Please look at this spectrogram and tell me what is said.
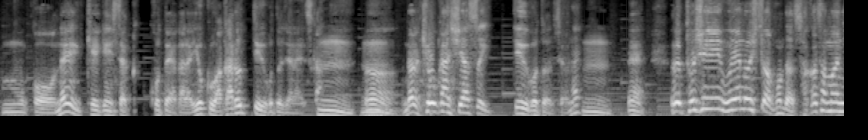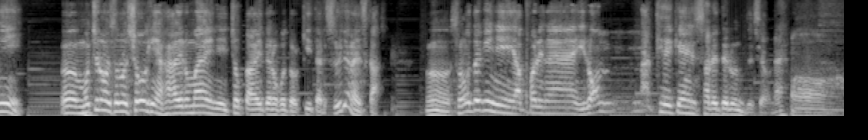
もうこうね、経験したことやからよくわかるっていうことじゃないですか。ううん。ん。だから共感しやすいっていうことですよね。うん。ね、で年上の人は今度は逆さまに、うん、もちろんその商品入る前にちょっと相手のことを聞いたりするじゃないですか。うん、その時にやっぱりね、いろんな経験されてるんですよね。あ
